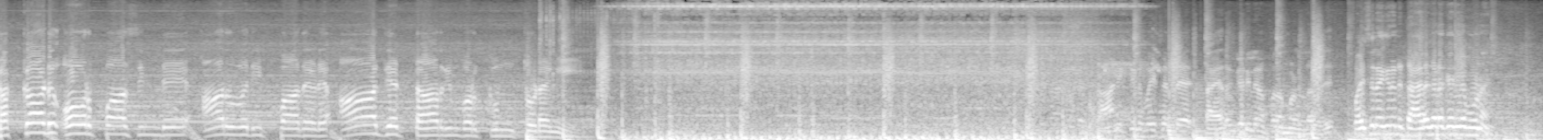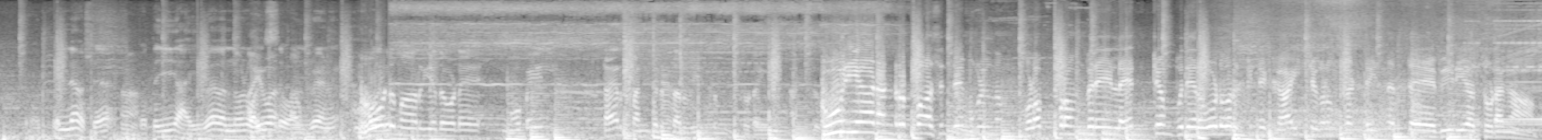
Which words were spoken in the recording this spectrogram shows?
കക്കാട് ഓവർപാസിന്റെ ആറുവരിപ്പാതയുടെ ആദ്യ ടാറിംഗ് വർക്കും തുടങ്ങി. കാണിക്കൽ പൈസന്റെ ടയറും കടയിലാണ് ഇപ്പൊ നമ്മളുള്ളത്. പൈസ എങ്ങനെയാണ് ടയറും കടക്ക് എങ്ങനെ പോണേ? ഇല്ല പക്ഷെ ഇപ്പത്തെ ഈ ഹൈവേ വന്നോളൂ റോഡ് മാറിയതോടെ മൊബൈൽ ടയർ പഞ്ചർ സർവീസും കൂരിയാട് അണ്ടർപാസിന്റെ മുകളിൽ നിന്നും കുളപ്പുറം വരെയുള്ള ഏറ്റവും പുതിയ റോഡ് വർക്കിന്റെ കാഴ്ചകളും കണ്ട് ഇന്നത്തെ വീഡിയോ തുടങ്ങാം.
